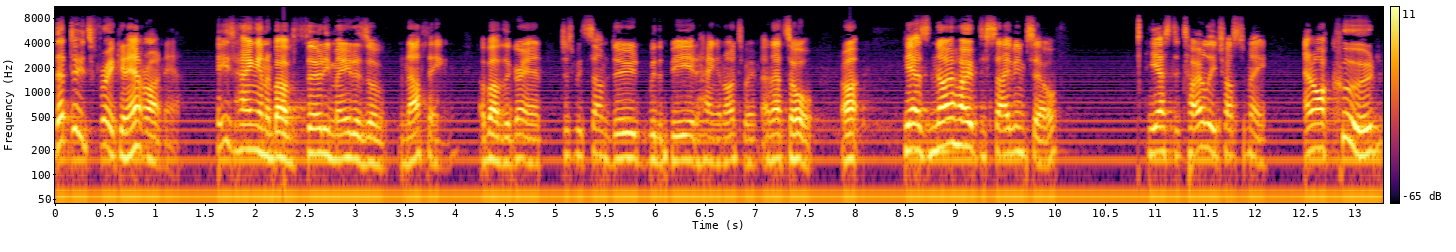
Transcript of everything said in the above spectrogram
That dude's freaking out right now. He's hanging above 30 meters of nothing above the ground, just with some dude with a beard hanging onto him, and that's all. Right? He has no hope to save himself. He has to totally trust me, and I could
